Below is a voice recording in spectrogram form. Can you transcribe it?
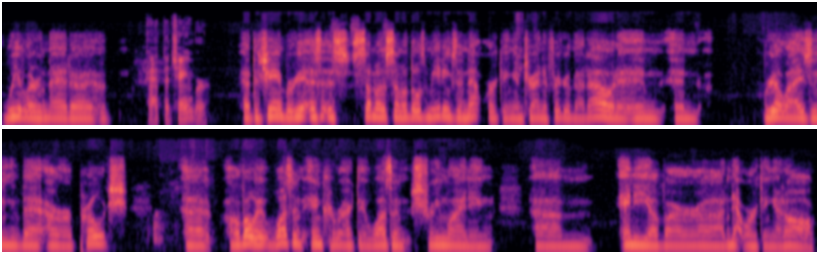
we learned that uh, at the chamber. At the chamber, yeah, it's, it's some of some of those meetings and networking and trying to figure that out and and realizing that our approach, uh, although it wasn't incorrect, it wasn't streamlining um, any of our uh, networking at all.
